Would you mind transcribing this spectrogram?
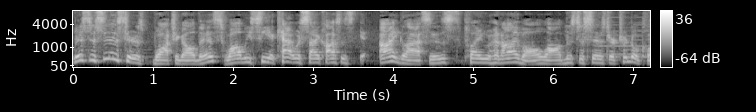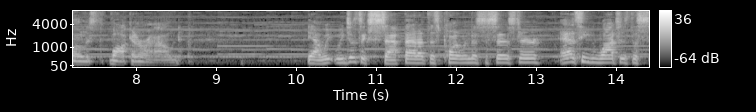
Mr. Sinister is watching all this while we see a cat with Cyclops' eyeglasses playing with an eyeball while Mr. Sinister Turtle Clone is walking around. Yeah, we, we just accept that at this point with Mr. Sinister as he watches this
